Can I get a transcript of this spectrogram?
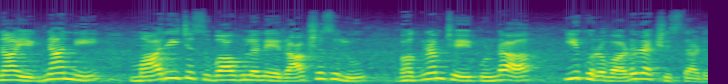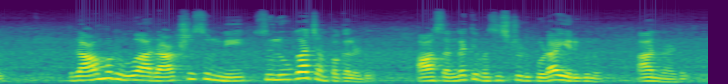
నా యజ్ఞాన్ని మారీచ సుబాహులనే రాక్షసులు భగ్నం చేయకుండా ఈ కుర్రవాడు రక్షిస్తాడు. రాముడు ఆ రాక్షసుల్ని సులువుగా చంపగలడు. ఆ సంగతి వశిష్ఠుడు కూడా ఎరుగును అన్నాడు.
